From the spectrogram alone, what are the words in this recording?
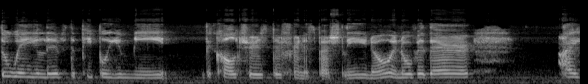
the way you live, the people you meet, the culture is different, especially, you know, and over there, I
